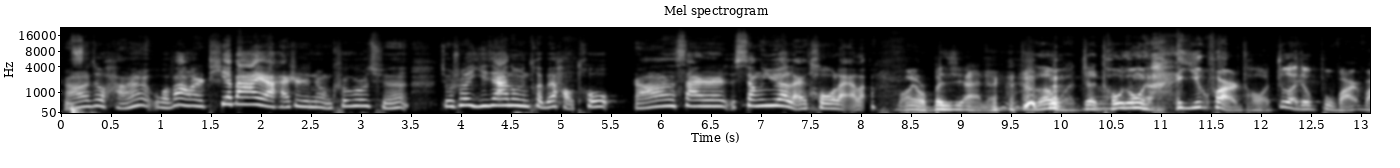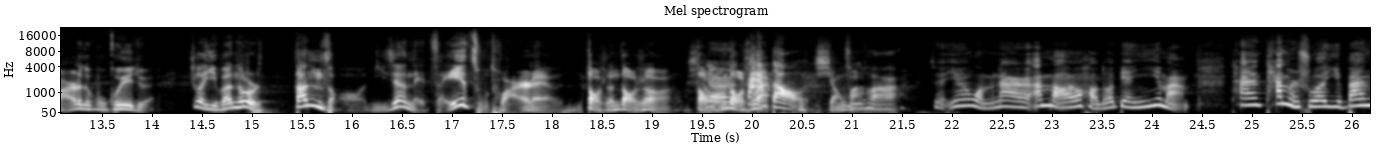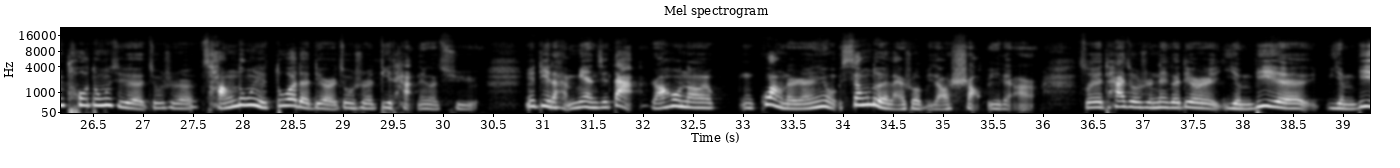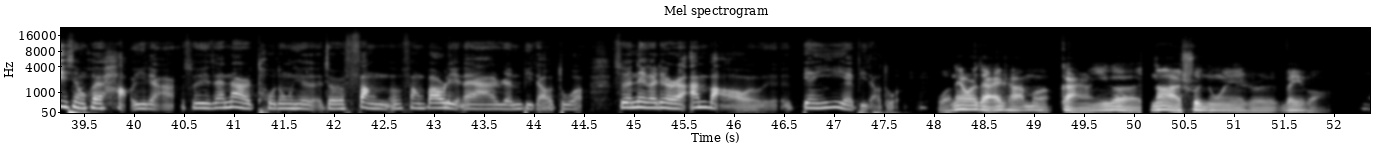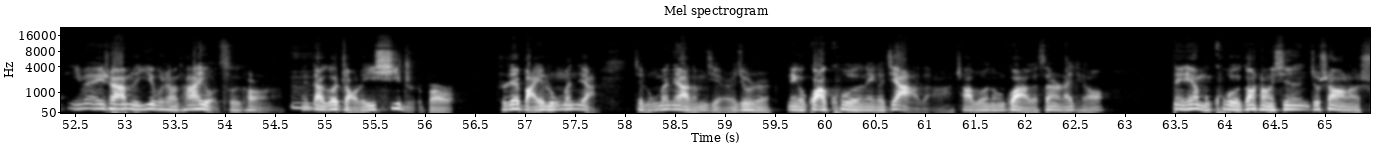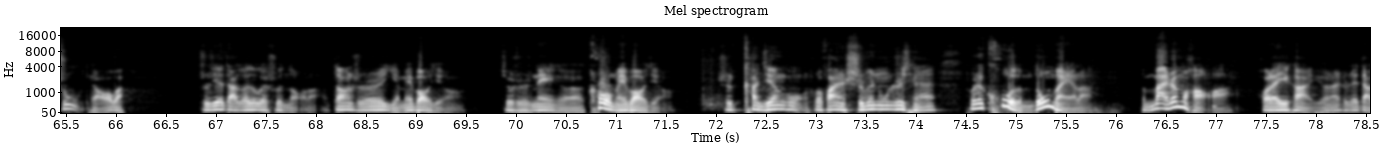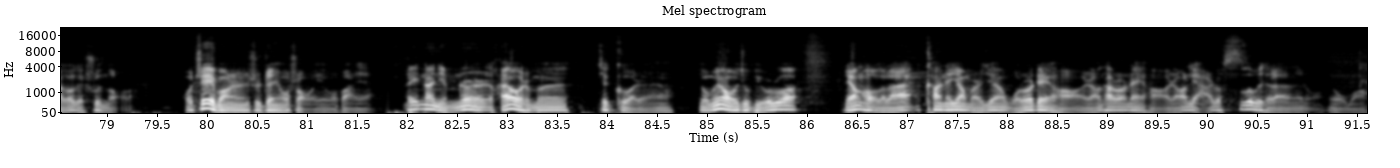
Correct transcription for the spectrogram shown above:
然后就好像我忘了是贴吧呀，还是那种 QQ 群，就说宜家东西特别好偷，然后仨人相约来偷来了。网友奔现，这是大哥，我这偷东西还一块儿偷，这就不玩玩的就不规矩。这一般都是单走，你这哪贼组团儿的？呀？道神道圣，道王道大帅，盗想法。组团儿，对，因为我们那儿安保有好多便衣嘛，他他们说一般偷东西就是藏东西多的地儿就是地毯那个区域，因为地毯面积大，然后呢，嗯，逛的人有相对来说比较少一点儿，所以它就是那个地儿隐蔽隐蔽性会好一点儿，所以在那儿偷东西的就是放放包里的呀人比较多，所以那个地儿安保便衣也比较多。我那会儿在 H&M 赶上一个，那顺东西是威风，因为 H&M 的衣服上它还有磁扣呢。嗯那大哥找了一锡纸包，直接把一龙门架，这龙门架怎么解释？就是那个挂裤子那个架子啊，差不多能挂个三十来条。那天我们裤子刚上新，就上了十五条吧，直接大哥都给顺走了。当时也没报警，就是那个扣没报警，是看监控说发现十分钟之前说这裤子怎么都没了，怎么卖这么好啊？后来一看，原来是这大哥给顺走了。我这帮人是真有手艺，我发现。哎，那你们这儿还有什么这个人啊？有没有就比如说两口子来看那样板间，我说这个好，然后他说那好，然后俩人就撕巴起来的那种，有吗？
